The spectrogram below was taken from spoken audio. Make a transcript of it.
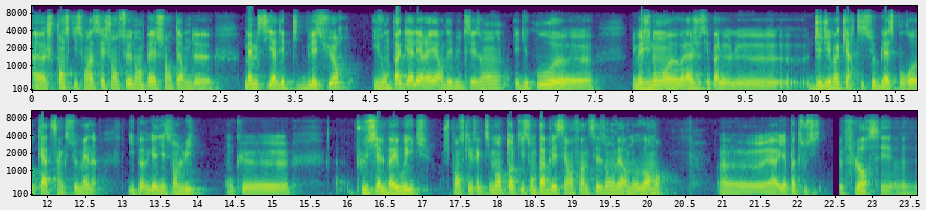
Euh, je pense qu'ils sont assez chanceux, n'empêche, en termes de. Même s'il y a des petites blessures, ils vont pas galérer en début de saison. Et du coup, imaginons, euh, voilà, je sais pas, le, le JJ McCarthy se blesse pour 4-5 semaines. Ils peuvent gagner sans lui. Donc, euh, plus il y a le bye week. Je pense qu'effectivement, tant qu'ils sont pas blessés en fin de saison vers novembre, il n'y a pas de souci. Le floor, c'est euh,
